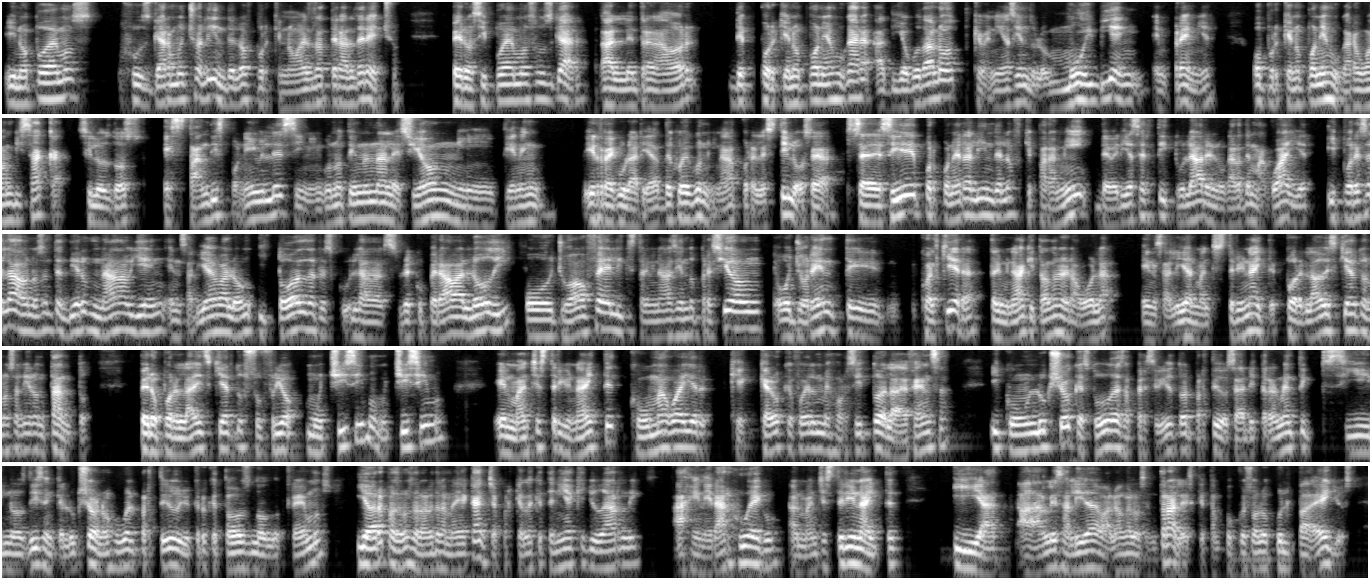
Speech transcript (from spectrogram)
Y no podemos juzgar mucho a Lindelof porque no es lateral derecho, pero sí podemos juzgar al entrenador de por qué no pone a jugar a Diogo Dalot, que venía haciéndolo muy bien en Premier, o por qué no pone a jugar a Juan Bisaca, si los dos están disponibles y ninguno tiene una lesión ni tienen irregularidad de juego ni nada por el estilo. O sea, se decide por poner a Lindelof, que para mí debería ser titular en lugar de Maguire, y por ese lado no se entendieron nada bien en salida de balón y todas las, recuperaba Lodi o Joao Félix terminaba haciendo presión o Llorente, cualquiera, terminaba quitándole la bola en salida al Manchester United. Por el lado izquierdo no salieron tanto pero por el lado izquierdo sufrió muchísimo, muchísimo el Manchester United con Maguire que creo que fue el mejorcito de la defensa y con un Luke Shaw que estuvo desapercibido todo el partido. O sea, literalmente, si nos dicen que Luke Shaw no jugó el partido, yo creo que todos nos lo creemos. Y ahora pasemos a hablar de la media cancha, porque es la que tenía que ayudarle a generar juego al Manchester United y a, darle salida de balón a los centrales, que tampoco es solo culpa de ellos.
